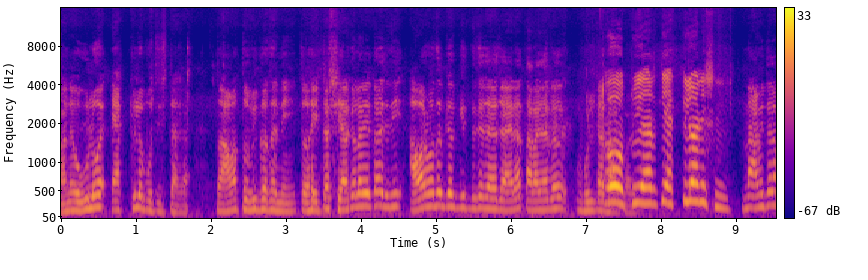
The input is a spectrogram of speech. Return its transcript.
মানে ওগুলো এক কিলো পঁচিশ টাকা। তো আমার তো অভিজ্ঞতা নেই। তো এটা শেয়ার করলে করে যদি আমার মতো কেউ কিনতে যায় যারা যায় না তারা যেন ভুলটা ও তুই আর কি এক কিলো আনিসনি? না আমি তারা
